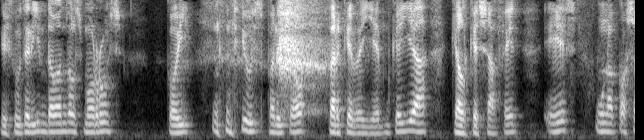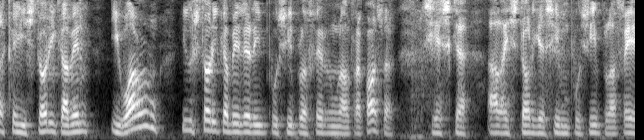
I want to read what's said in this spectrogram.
és que ho tenim davant dels morros, coi, dius per això, perquè veiem que hi ha, que el que s'ha fet és una cosa que històricament, igual històricament era impossible fer una altra cosa, si és que a la història és impossible fer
